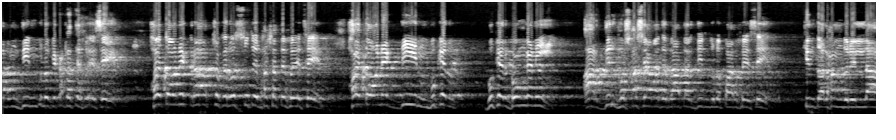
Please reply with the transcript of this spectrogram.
এবং দিনগুলোকে কাটাতে হয়েছে। হয়তো অনেক রাত চোখের অশ্রুতে ভাসাতে হয়েছে। হয়তো অনেক দিন বুকের বুকের গঙ্গানি আর দীর্ঘ শ্বাসে আমাদের রাত আর দিনগুলো পার হয়েছে। কিন্তু আলহামদুলিল্লাহ,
